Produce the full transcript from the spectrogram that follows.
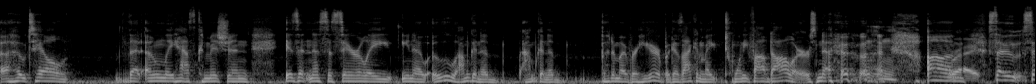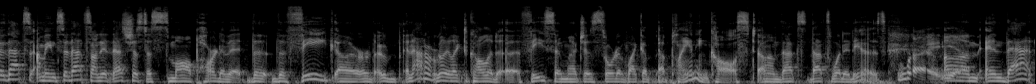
a hotel that only has commission isn't necessarily you know ooh i'm gonna i'm gonna put them over here because I can make twenty five dollars. No, mm-hmm. um, right. So so that's I mean so that's not it. That's just a small part of it. The the fee, uh, or, and I don't really like to call it a fee so much as sort of like a, a planning cost. Um, that's that's what it is. Right. Yeah. Um, and that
